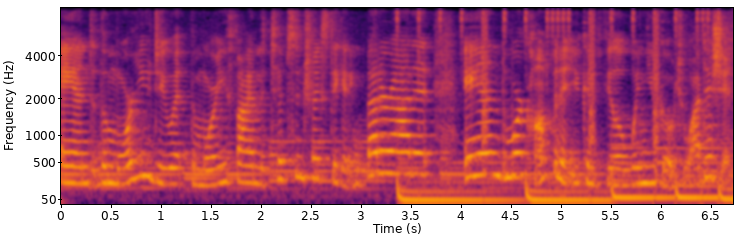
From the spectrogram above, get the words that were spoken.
And the more you do it, the more you find the tips and tricks to getting better at it, and the more confident you can feel when you go to audition.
